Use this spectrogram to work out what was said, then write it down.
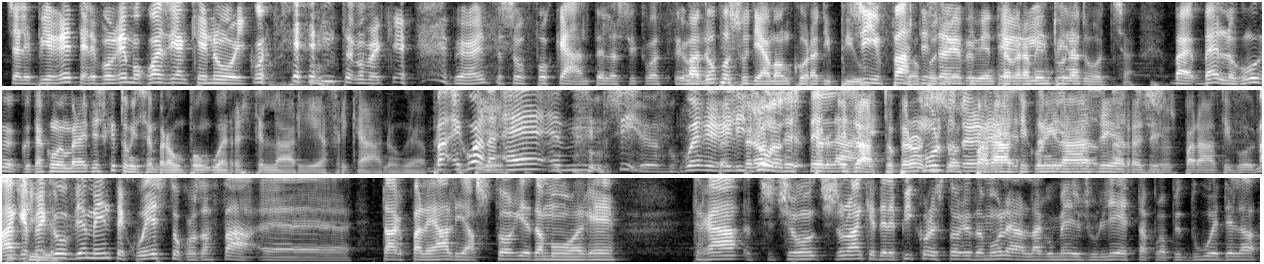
Cioè le birrette le vorremmo quasi anche noi qua dentro perché è veramente soffocante la situazione. Ma dopo sudiamo ancora di più. Sì infatti dopo sarebbe diventa terribile. veramente una doccia. Beh bello comunque da come me l'hai descritto mi sembra un po' un guerre stellari africano ma guarda è, è, sì eh, guerre religiose stellari. esatto però non si sono sparati sparati con i laser, realtà, si sì. sono sparati con Ma anche perché ovviamente questo cosa fa? Eh, tarpa le ali a storie d'amore. Tra, ci, ci, sono anche delle piccole storie d'amore alla Romeo e Giulietta, proprio due della,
